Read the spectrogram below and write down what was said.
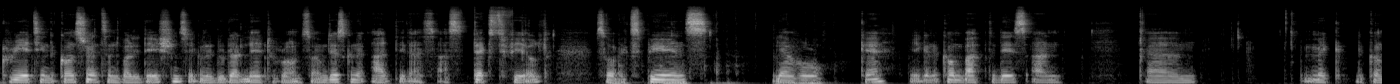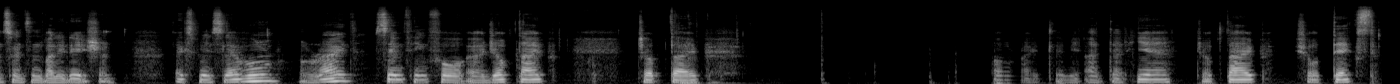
creating the constraints and validations. You're going to do that later on. So I'm just going to add it as, as text field. So experience level, okay? You're going to come back to this and um, make the constraints and validation. Experience level, all right. Same thing for uh, job type. Job type. All right, let me add that here. Job type, short text.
